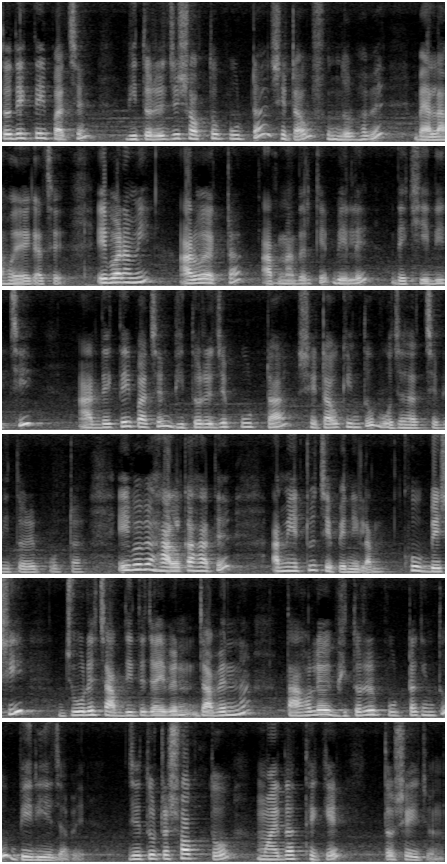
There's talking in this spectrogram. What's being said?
তো দেখতেই পাচ্ছেন, ভিতরের যে শক্ত পুরটা, সেটাও সুন্দরভাবে বেলা হয়ে গেছে। এবার আমি আরও একটা আপনাদেরকে বেলে দেখিয়ে দিচ্ছি। আর দেখতেই পাচ্ছেন ভিতরে যে পুরটা, সেটাও কিন্তু বোঝা যাচ্ছে ভিতরের পুরটা। এইভাবে হালকা হাতে আমি একটু চেপে নিলাম। খুব বেশি জোরে চাপ দিতে যাইবেন, যাবেন না, তাহলে ওই ভিতরের পুরটা কিন্তু বেরিয়ে যাবে। যেহেতু ওটা শক্ত ময়দার থেকে, তো সেই জন্য।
